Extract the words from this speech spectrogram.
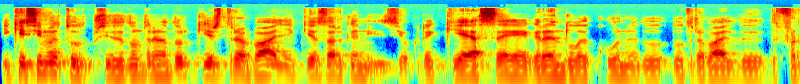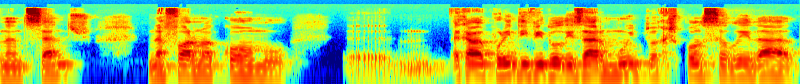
e que, acima de tudo, precisa de um treinador que as trabalhe e que as organize. Eu creio que essa é a grande lacuna do, do trabalho de, de, Fernando Santos, na forma como uh, acaba por individualizar muito a responsabilidade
